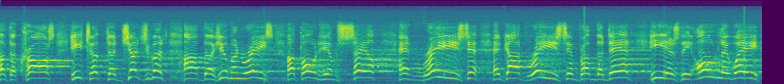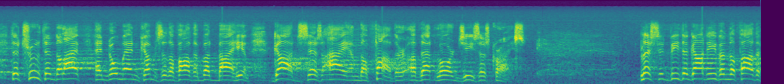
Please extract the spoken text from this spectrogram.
of the cross. He took the judgment of the human race upon Himself and raised it, and God raised Him from the dead. He is the only way, the truth, and the life, and no man comes to the Father but by Him. God says, I am the Father Father of that Lord Jesus Christ. Blessed be the God, even the Father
